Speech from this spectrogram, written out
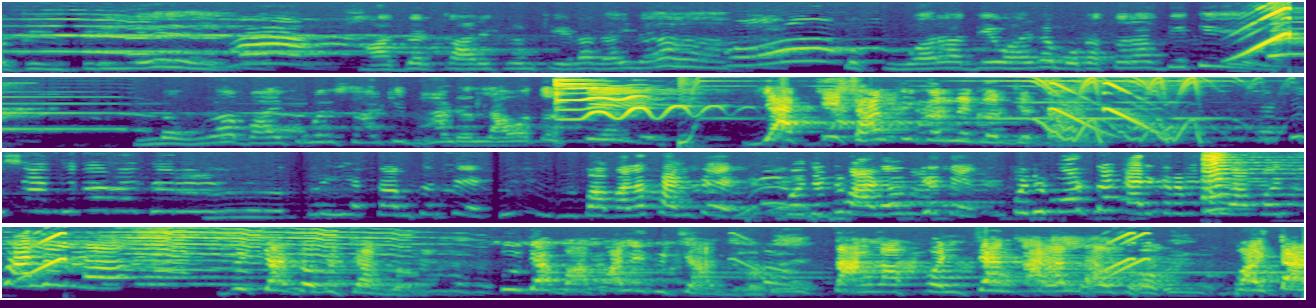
अगं इकडे ये. हा. हा जर कार्यक्रम केला नाही ना हो. तो कुवारा देव आहे ना मोठा त्रास देते. नवरा बायको मध्ये सारखी भांडण लावत असते. याची शांती करणे गरजेचं आहे. त्याची शांती एक काम करते बाबाला सांगते बजेट वाढवून घेते म्हणजे मोठा कार्यक्रम करू आपण. चालेल ना? विचारतो विचारतो. तुझ्या बापाने विचारतो चांगला पंचांग काढायला लावतो. पैसा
